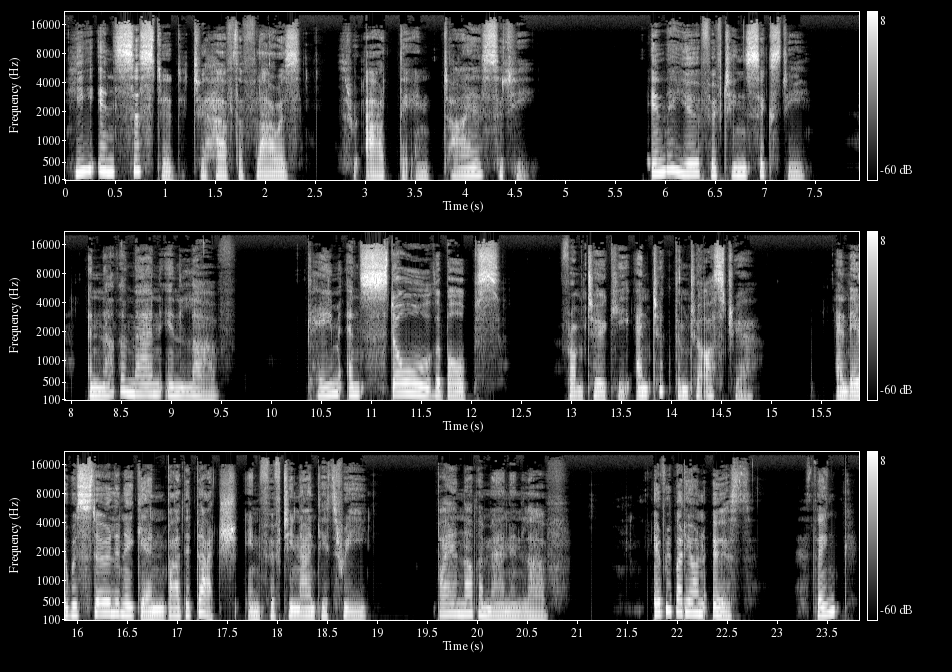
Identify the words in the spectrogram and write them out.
He insisted to have the flowers throughout the entire city. In the year 1560, another man in love came and stole the bulbs from Turkey and took them to Austria. And they were stolen again by the Dutch in 1593 by another man in love. Everybody on earth think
